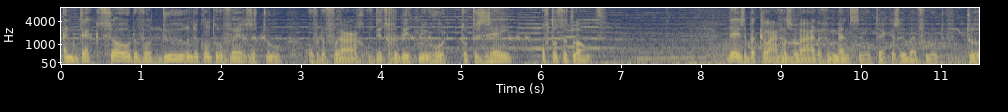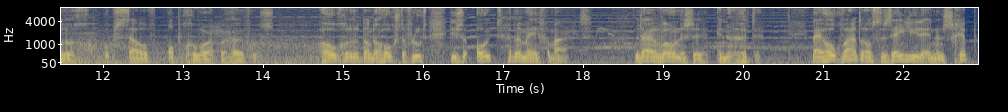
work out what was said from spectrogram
en dekt zo de voortdurende controverse toe over de vraag of dit gebied nu hoort tot de zee of tot het land. Deze beklagenswaardige mensen trekken zich bij vloed terug op zelf opgeworpen heuvels. Hoger dan de hoogste vloed die ze ooit hebben meegemaakt. Daar wonen ze in hutten. Bij hoogwater als de zeelieden in hun schip,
